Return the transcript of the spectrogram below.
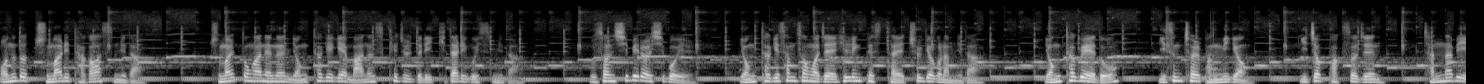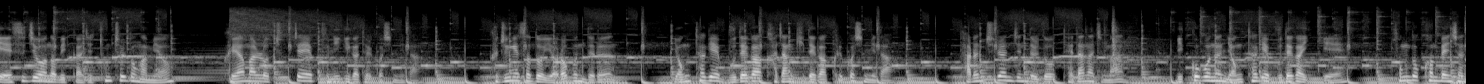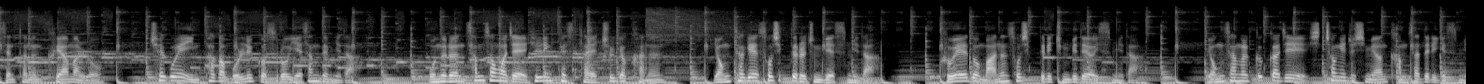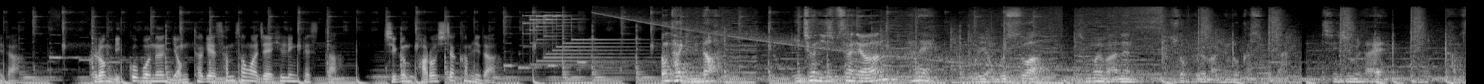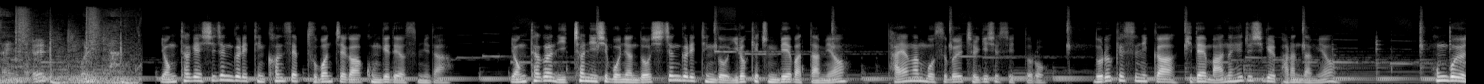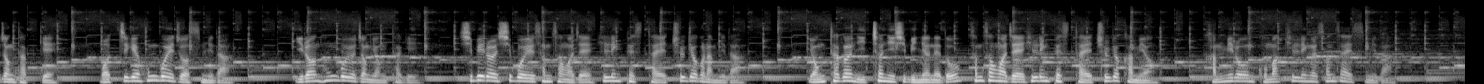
어느덧 주말이 다가왔습니다. 주말 동안에는 영탁에게 많은 스케줄들이 기다리고 있습니다. 우선 11월 15일, 영탁이 삼성화재 힐링 페스타에 출격을 합니다. 영탁 외에도 이승철, 박미경, 이적, 박서진, 잔나비, SG 워너비까지 총출동하며 그야말로 축제의 분위기가 될 것입니다. 그 중에서도 여러분들은 영탁의 무대가 가장 기대가 클 것입니다. 다른 출연진들도 대단하지만 믿고 보는 영탁의 무대가 있기에 송도 컨벤션 센터는 그야말로 최고의 인파가 몰릴 것으로 예상됩니다. 오늘은 삼성화재 힐링 페스타에 출격하는 영탁의 소식들을 준비했습니다. 그 외에도 많은 소식들이 준비되어 있습니다. 영상을 끝까지 시청해주시면 감사드리겠습니다. 그럼 믿고 보는 영탁의 삼성화재 힐링 페스타 지금 바로 시작합니다. 영탁입니다. 2024년 한 해 우리 연구수와 정말 많은 추억들을 만든 것 같습니다. 진심을 다해 감사 인사를 올립니다. 영탁의 시즌 그리팅 컨셉 두 번째가 공개되었습니다. 영탁은 2025년도 시즌 그리팅도 이렇게 준비해봤다며 다양한 모습을 즐기실 수 있도록 노력했으니까 기대 많이 해주시길 바란다며 홍보 요정답게 멋지게 홍보해 주었습니다. 이런 홍보 요정 영탁이 11월 15일 삼성화재 힐링 페스타에 출격을 합니다. 영탁은 2022년에도 삼성화재 힐링 페스타에 출격하며 감미로운 고막 힐링을 선사했습니다.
